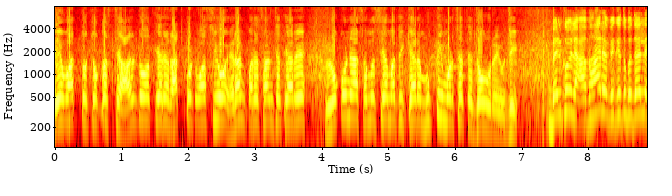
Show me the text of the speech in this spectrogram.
એ વાત તો ચોક્કસ છે. હાલ તો અત્યારે રાજકોટવાસીઓ હેરાન પરેશાન છે ત્યારે લોકોને આ સમસ્યામાંથી ક્યારે મુક્તિ મળશે તે જોવું રહ્યું. જી. બિલકુલ. આભાર. વિગતો બદલ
